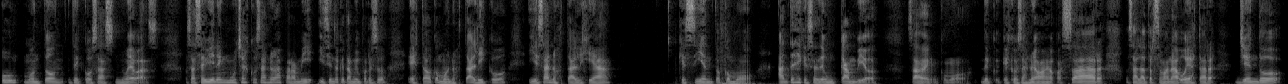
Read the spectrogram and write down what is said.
un montón de cosas nuevas. O sea, se vienen muchas cosas nuevas para mí y siento que también por eso he estado como nostálgico y esa nostalgia que siento como antes de que se dé un cambio, ¿saben? Como de qué cosas nuevas van a pasar. O sea, la otra semana voy a estar yendo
